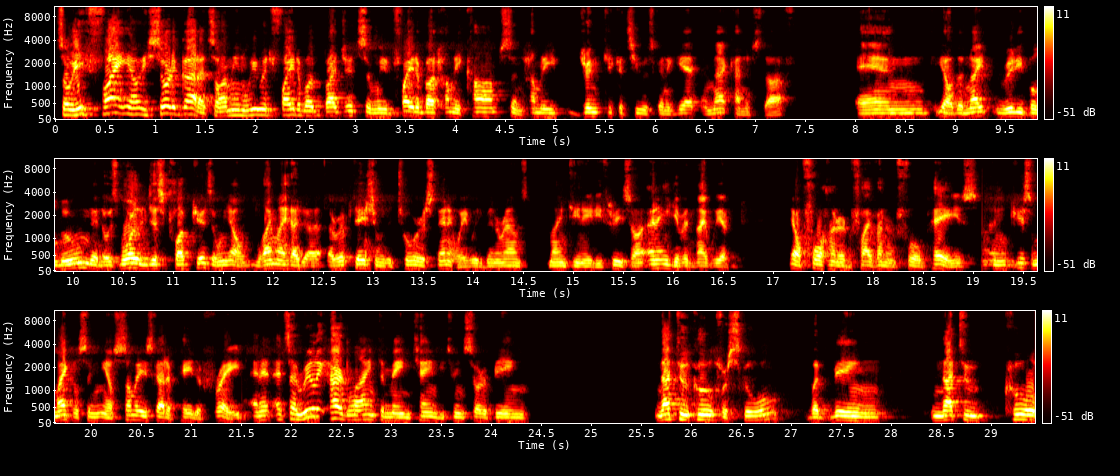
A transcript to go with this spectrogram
So he fight, you know, he sort of got it. So I mean, we would fight about budgets and we'd fight about how many comps and how many drink tickets he was going to get and that kind of stuff. And you know, the night really ballooned, and it was more than just club kids. And you know, Limelight had a, a reputation with the tourists anyway. We'd been around 1983, so on any given night we had you know, 400, 500 full pays. And Jason Michael saying, you know, somebody's got to pay the freight. And it, it's a really hard line to maintain between sort of being not too cool for school, but being not too cool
